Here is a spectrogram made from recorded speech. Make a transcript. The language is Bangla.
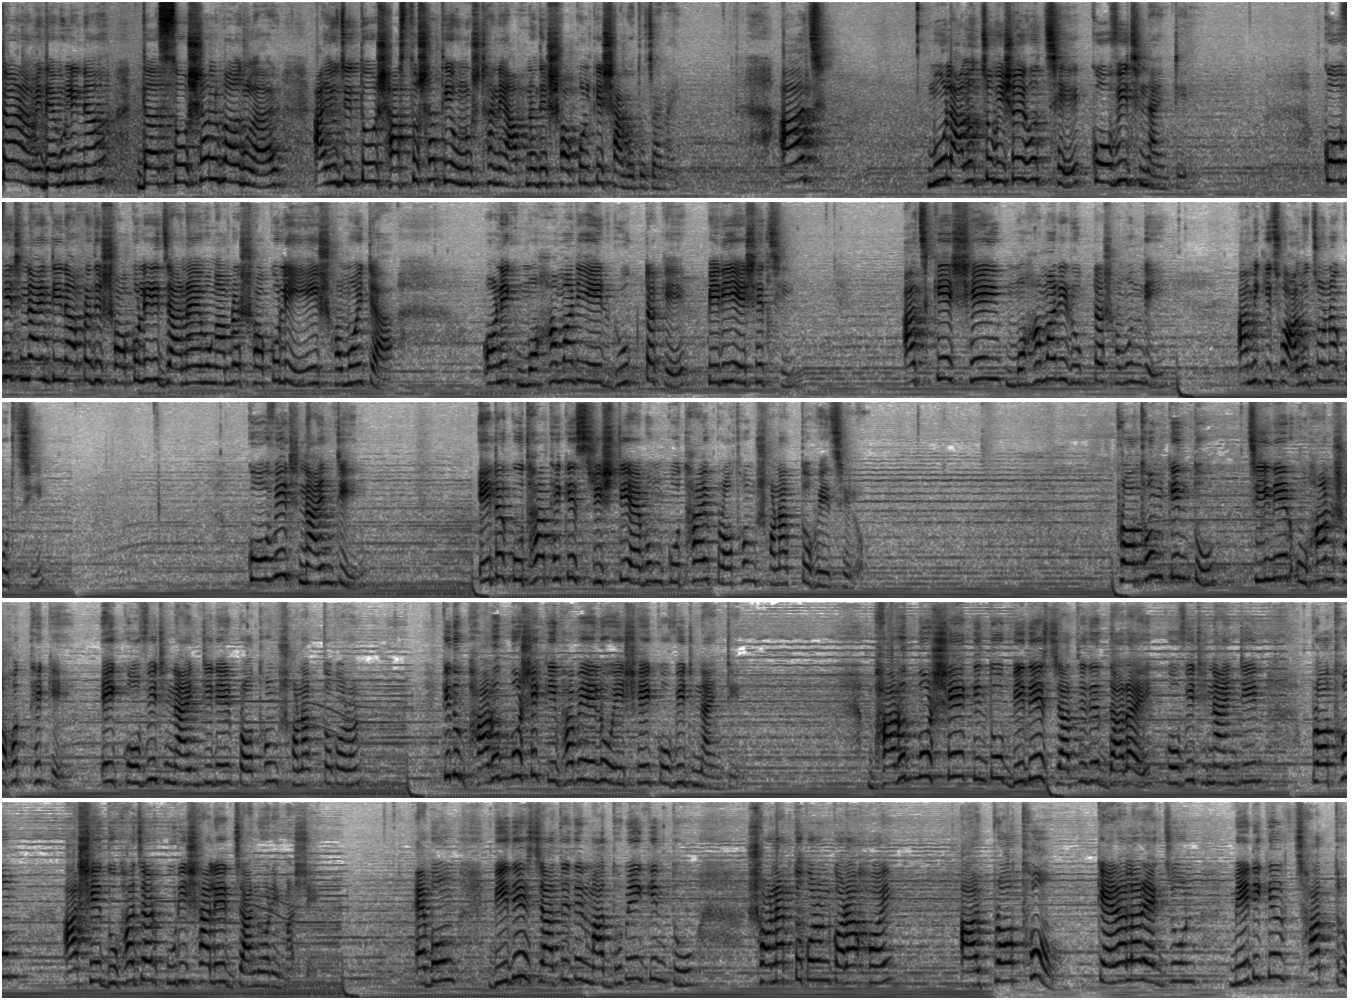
নমস্কার, আমি দেবলীনা, দ্য সোশ্যাল বাংলার আয়োজিত স্বাস্থ্যসাথী অনুষ্ঠানে আপনাদের সকলকে স্বাগত জানাই। আজ মূল আলোচ্য বিষয় হচ্ছে কোভিড নাইন্টিন। কোভিড নাইন্টিন আপনাদের সকলেরই জানা এবং আমরা সকলেই এই সময়টা অনেক মহামারী এই রোগটাকে পেরিয়ে এসেছি। আজকে সেই মহামারী রোগটা সম্বন্ধেই আমি কিছু আলোচনা করছি। কোভিড নাইন্টিন, এটা কোথা থেকে সৃষ্টি এবং কোথায় প্রথম শনাক্ত হয়েছিল? প্রথম কিন্তু চীনের উহান শহর থেকে এই কোভিড নাইন্টিনের প্রথম শনাক্তকরণ। কিন্তু ভারতবর্ষে কীভাবে এলো এই সেই কোভিড নাইন্টিন? ভারতবর্ষে কিন্তু বিদেশ যাত্রীদের দ্বারাই কোভিড নাইন্টিন প্রথম আসে দু হাজার কুড়ি সালের জানুয়ারি মাসে। এবং বিদেশ যাত্রীদের মাধ্যমেই কিন্তু শনাক্তকরণ করা হয়। আর প্রথম কেরালার একজন মেডিকেল ছাত্র,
